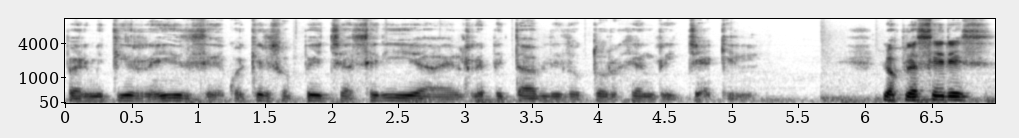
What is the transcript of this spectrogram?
permitir reírse de cualquier sospecha, sería el respetable doctor Henry Jekyll. Los placeres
